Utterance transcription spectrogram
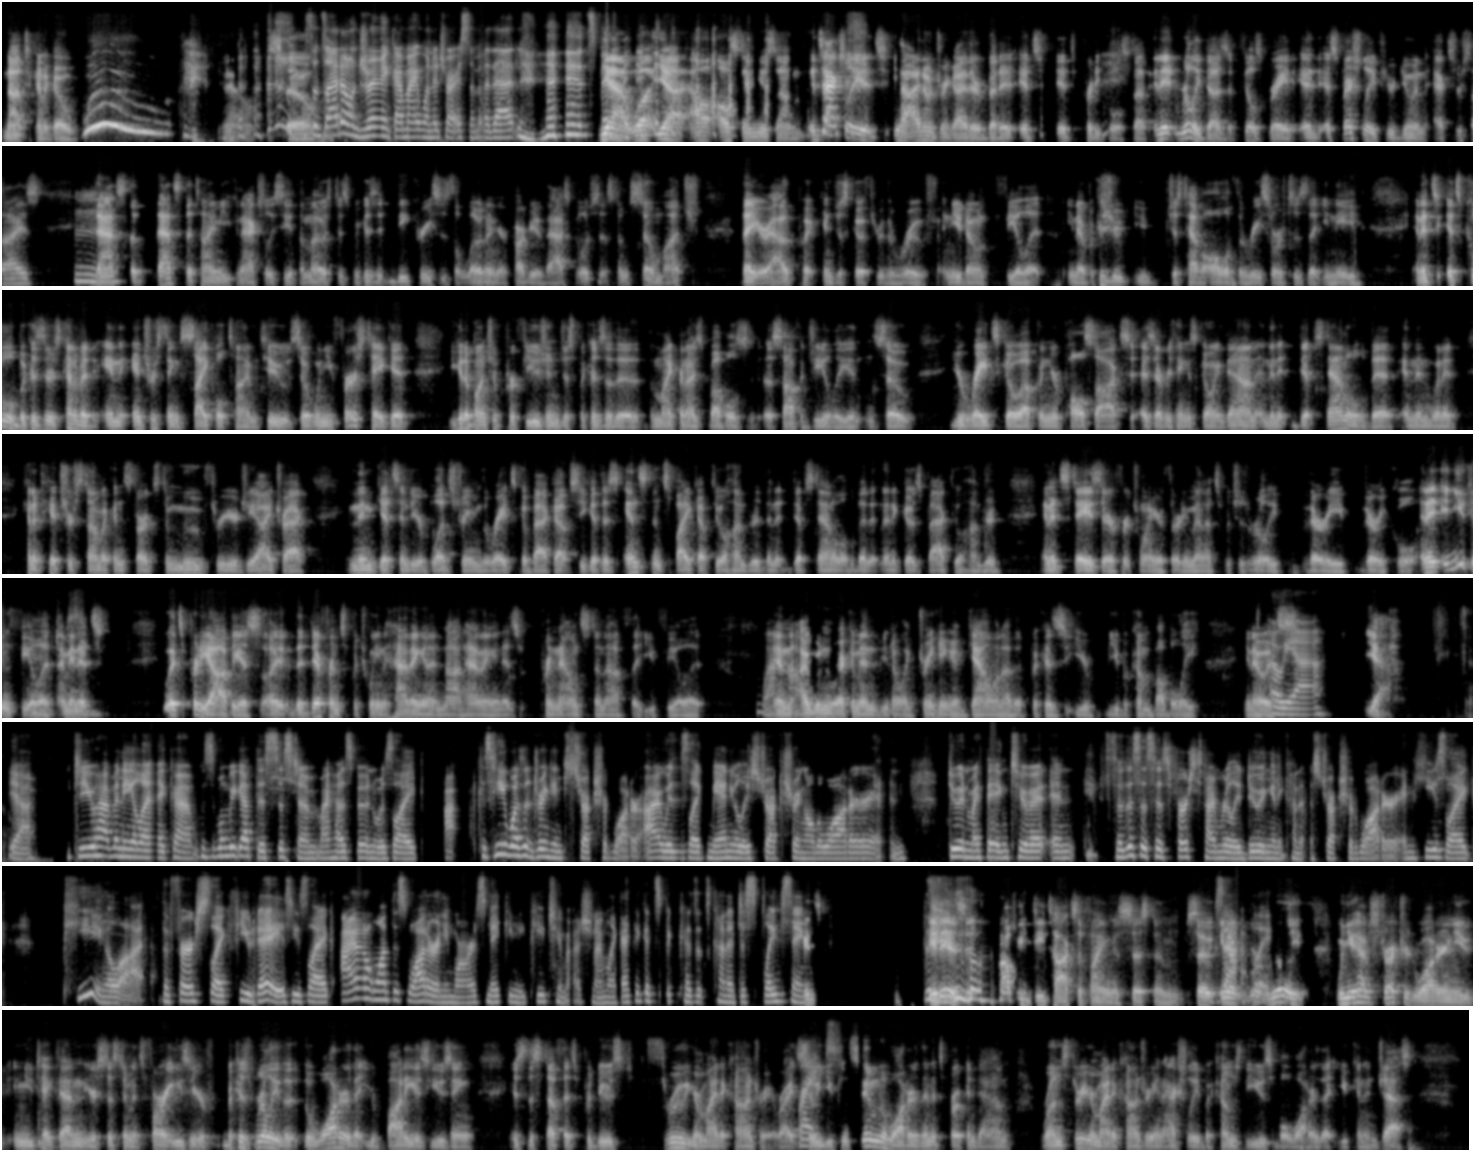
not to kind of go woo. You know, so since I don't drink, I might want to try some of that. yeah, well, yeah, I'll, I'll send you some. It's actually, it's yeah, I don't drink either, but it, it's it's pretty cool stuff, and it really does. It feels great, and especially if you're doing exercise. Mm. That's the that's the time you can actually see it the most, is because it decreases the load on your cardiovascular system so much that your output can just go through the roof and you don't feel it you know because you you just have all of the resources that you need. And it's it's cool because there's kind of an, an interesting cycle time too. So when you first take it you get a bunch of perfusion just because of the the micronized bubbles esophageally. And, and so your rates go up in your pulse ox as everything is going down and then it dips down a little bit. And then when it kind of hits your stomach and starts to move through your gi tract and then gets into your bloodstream, the rates go back up. So you get this instant spike up to 100, then it dips down a little bit, and then it goes back to 100, and it stays there for 20 or 30 minutes, which is really very, very cool. And, it, and you can feel it. I mean, it's it's pretty obvious. Like, the difference between having it and not having it is pronounced enough that you feel it. Wow. And I wouldn't recommend, you know, like drinking a gallon of it because you you become bubbly. You know. oh yeah. Yeah. Yeah. Do you have any like um because when we got this system my husband was like because he wasn't drinking structured water. I was like manually structuring all the water and doing my thing to it. And so this is his first time really doing any kind of structured water. And he's like peeing a lot the first like few days. He's like i don't want this water anymore. It's making me pee too much. And i'm like i think it's because it's kind of displacing it's it is it's probably detoxifying the system so exactly. you know really when you have structured water and you and you take that into your system it's far easier because really the, the water that your body is using is the stuff that's produced through your mitochondria right? right so you consume the water then it's broken down runs through your mitochondria and actually becomes the usable water that you can ingest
